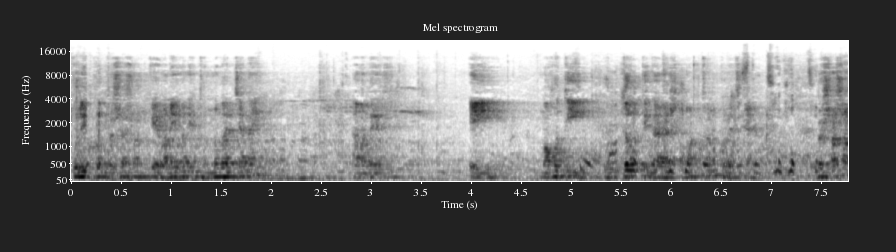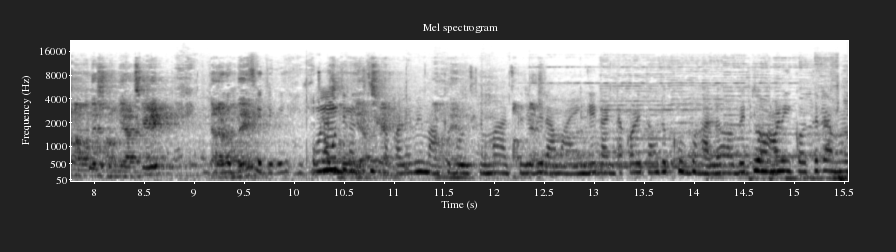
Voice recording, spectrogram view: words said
পুলিশ প্রশাসনকে অনেক অনেক ধন্যবাদ জানাই। আমাদের এই মহতি উদ্যোগকে তারা সমর্থন করেছেন। প্রশাসন আমাদের সঙ্গে আছে। অনুমতি সকালে আমি মাকে আমাদের- বলছিলাম মা আজকে যদি আমাদের- রামায়ণের গানটা করে তাহলে খুব ভালো হবে। তো আমার এই কথাটা আমার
